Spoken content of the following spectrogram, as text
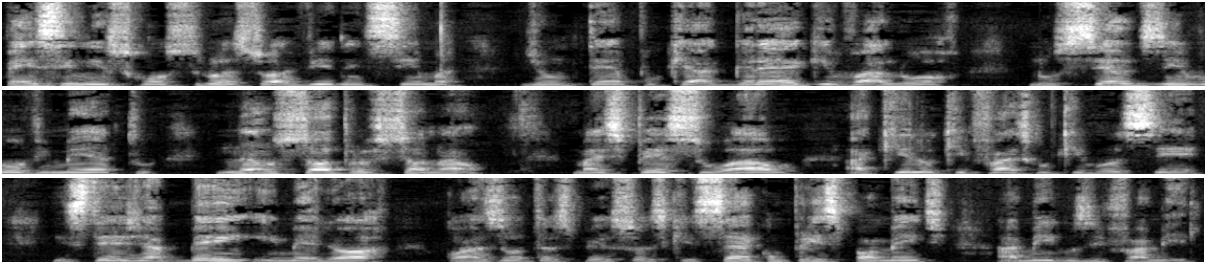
Pense nisso, construa sua vida em cima de um tempo que agregue valor no seu desenvolvimento, não só profissional, mas pessoal aquilo que faz com que você esteja bem e melhor com as outras pessoas que cercam, principalmente amigos e família.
